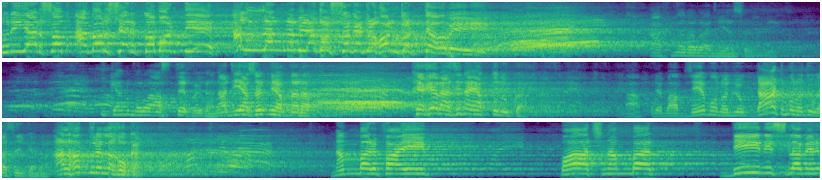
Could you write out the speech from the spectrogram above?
দুনিয়ার সব আদর্শের কবর দিয়ে আল্লাহ নবীর আদর্শকে গ্রহণ করতে হবে। আপনারা রাজি আছেন কি কেন বড় আসতে হয় না? রাজি আছেন আপনারা? খেখে রাজি নাই আত্মলুকা বাপরে বাপ, যে মনোযোগ ডাট মনোযোগ আছে কেন আলহামদুলিল্লাহ, হোকা। নাম্বার ফাইভ পাঁচ নাম্বার। দিন ইসলামের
